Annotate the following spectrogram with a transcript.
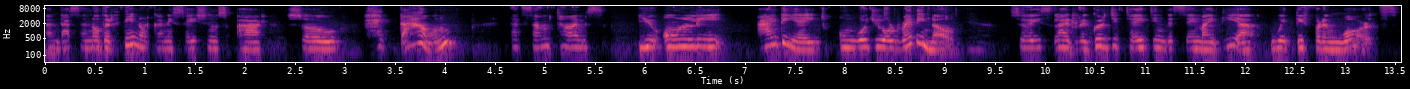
And that's another thing. Organizations are so head down that sometimes you only ideate on what you already know. Yeah. So it's like regurgitating the same idea with different words.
